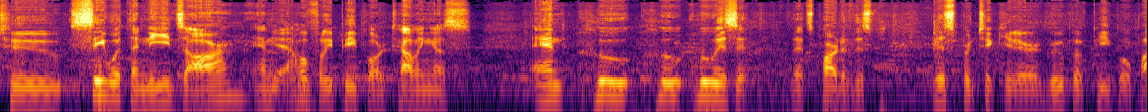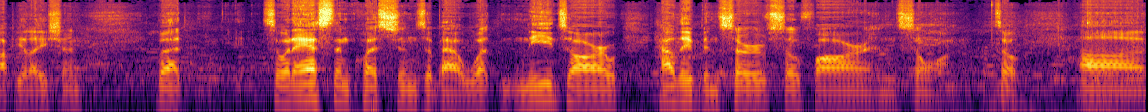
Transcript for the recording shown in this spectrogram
to see what the needs are, and yeah. hopefully people are telling us, and who, who, who is it that's part of this, this particular group of people, population. But so it asks them questions about what needs are, how they've been served so far, and so on. So uh,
